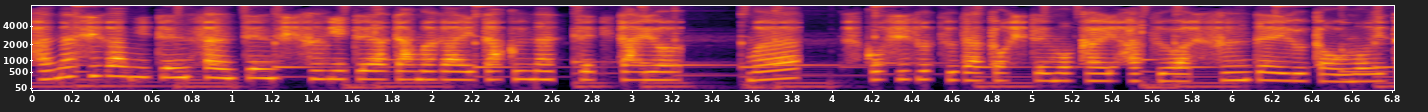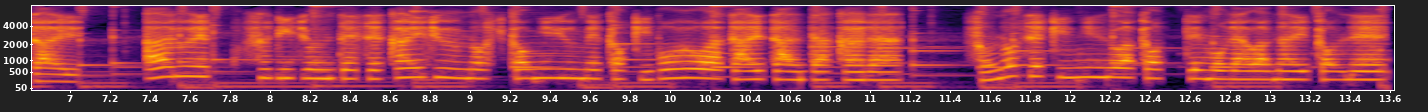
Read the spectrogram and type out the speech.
話が2点3点しすぎて頭が痛くなってきたよ。まあ、少しずつだとしても開発は進んでいると思いたい。RX ビジョンで世界中の人に夢と希望を与えたんだから、その責任は取ってもらわないとね。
